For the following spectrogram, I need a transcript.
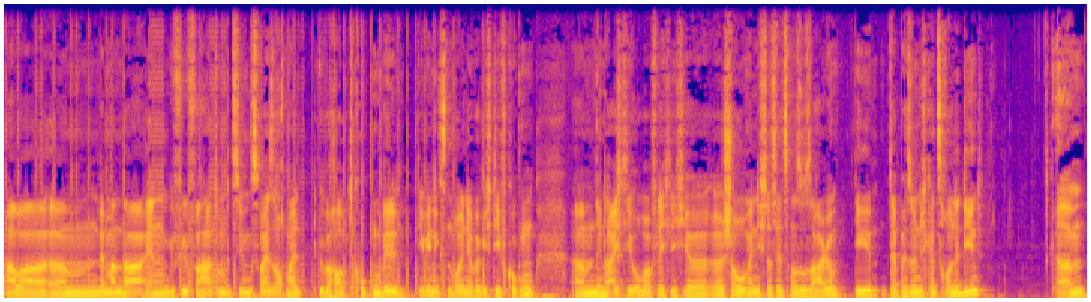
Aber ähm, wenn man da ein Gefühl für hat und beziehungsweise auch mal überhaupt gucken will, die wenigsten wollen ja wirklich tief gucken, ähm, den reicht die oberflächliche äh, Show, wenn ich das jetzt mal so sage, die der Persönlichkeitsrolle dient. Ähm,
